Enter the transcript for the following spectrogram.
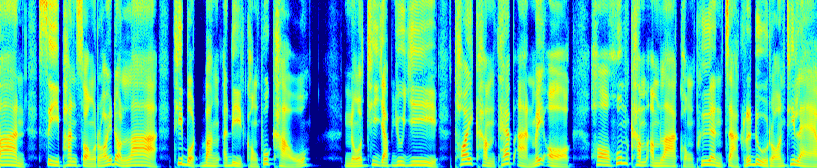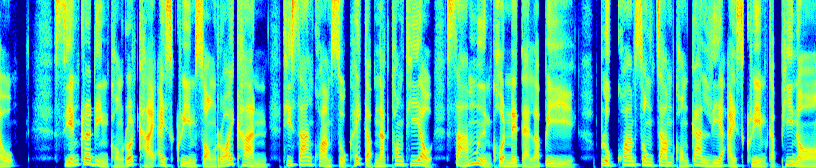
บ้าน 4,200 ดอลลาร์ที่บทบังอดีตของพวกเขา โน้ตที่ยับยุยี่ ถ้อยคำแทบอ่านไม่ออกห่อหุ้มคำอำลาของเพื่อนจากฤดูร้อนที่แล้ว เสียงกระดิ่งของรถขายไอศครีม 200 คัน ที่สร้างความสุขให้กับนักท่องเที่ยว 30,000 คนในแต่ละปี ปลุกความทรงจำของการเลียไอศครีมกับพี่น้อง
